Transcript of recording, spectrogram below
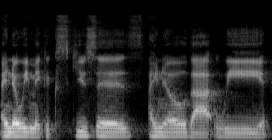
I know we make excuses. I know that we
